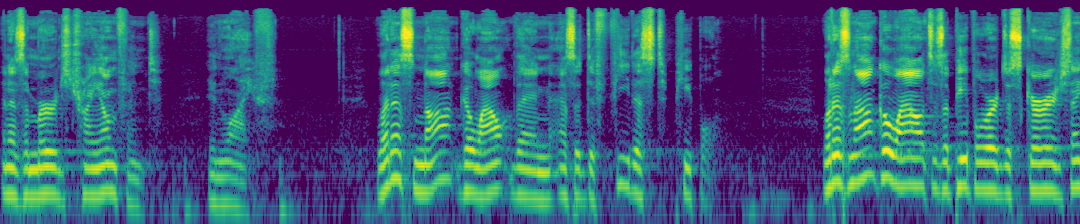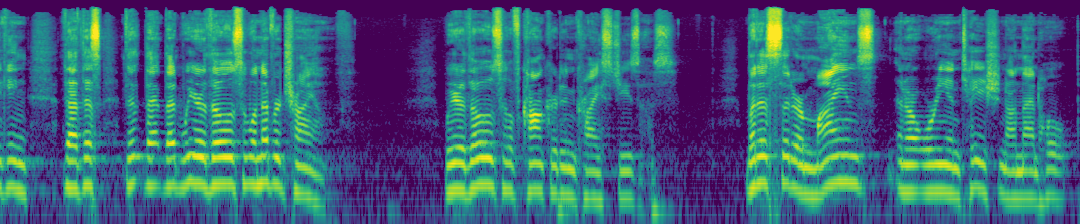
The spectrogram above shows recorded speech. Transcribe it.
and has emerged triumphant in life. Let us not go out then as a defeatist people. Let us not go out as a people who are discouraged, thinking that, this, that, that, that we are those who will never triumph. We are those who have conquered in Christ Jesus. Let us set our minds and our orientation on that hope.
